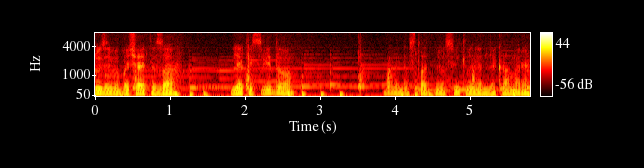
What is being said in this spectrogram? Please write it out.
Друзі, вибачайте за якість відео. Недостатньо освітлення для камери.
